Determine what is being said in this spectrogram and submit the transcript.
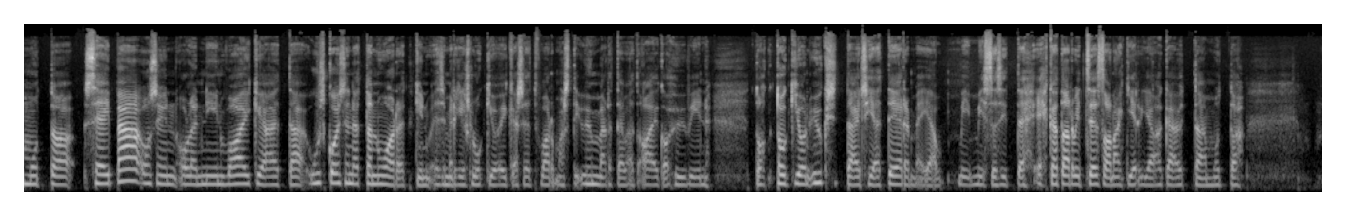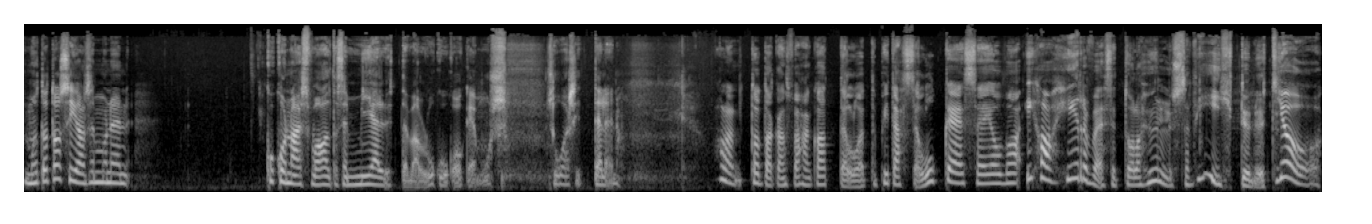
mutta se ei pääosin ole niin vaikea, että uskoisin, että nuoretkin, esimerkiksi lukioikäiset, varmasti ymmärtävät aika hyvin. To- toki on yksittäisiä termejä, missä sitten ehkä tarvitsee sanakirjaa käyttää, mutta, mutta tosiaan semmoinen kokonaisvaltaisen miellyttävä lukukokemus suosittelen. Mä olen tota kanssa vähän kattellut, että pitäisi se lukea. Se ei ole vaan ihan hirveästi tuolla hyllyssä viihtynyt. Joo,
